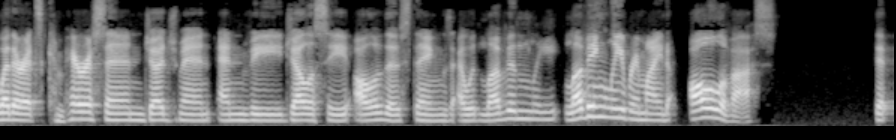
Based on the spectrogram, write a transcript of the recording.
whether it's comparison, judgment, envy, jealousy, all of those things, I would lovingly, lovingly remind all of us that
